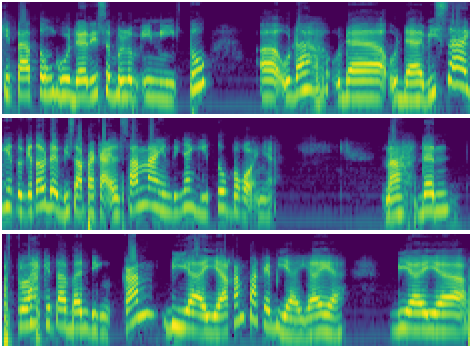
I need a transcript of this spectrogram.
kita tunggu dari sebelum ini itu uh, udah udah udah bisa gitu. Kita udah bisa PKL sana intinya gitu pokoknya. Nah dan setelah kita bandingkan biaya kan pakai biaya ya. Biaya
